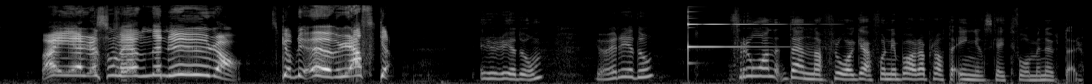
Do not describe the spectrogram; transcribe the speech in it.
vad är det som händer nu då? Ska jag bli överraskad? Är du redo? Jag är redo. Från denna fråga får ni bara prata engelska i två minuter.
